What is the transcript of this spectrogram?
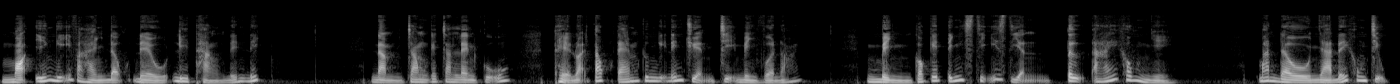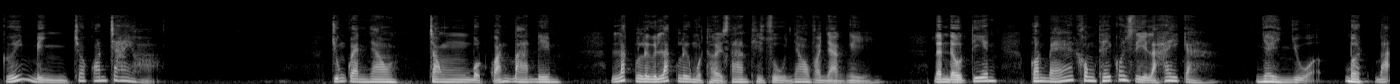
mọi ý nghĩ và hành động đều đi thẳng đến đích. Nằm trong cái chăn len cũ, thể loại tóc tém cứ nghĩ đến chuyện chị mình vừa nói. Mình có cái tính sĩ diện tự ái không nhỉ? Ban đầu nhà đấy không chịu cưới mình cho con trai họ. Chúng quen nhau trong một quán ba đêm. Lắc lư lắc lư một thời gian thì rủ nhau vào nhà nghỉ. Lần đầu tiên, con bé không thấy có gì là hay cả. Nhầy nhụa, bợt bã,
